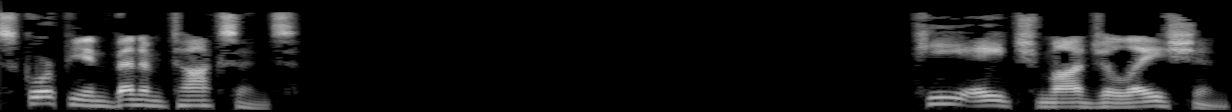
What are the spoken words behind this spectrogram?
Scorpion venom toxins pH modulation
